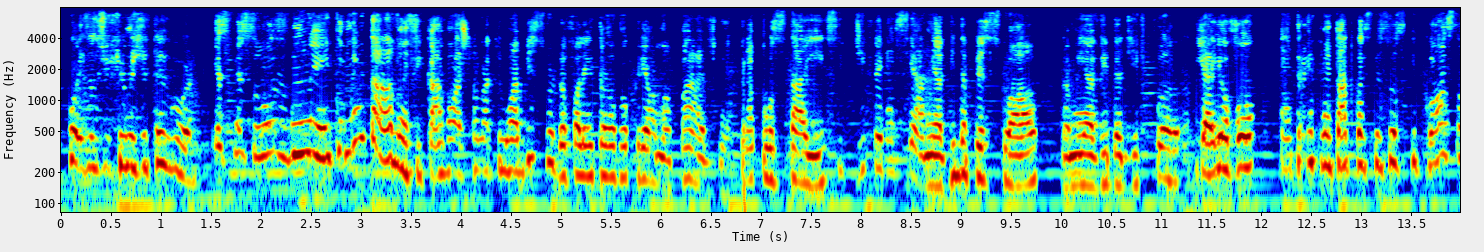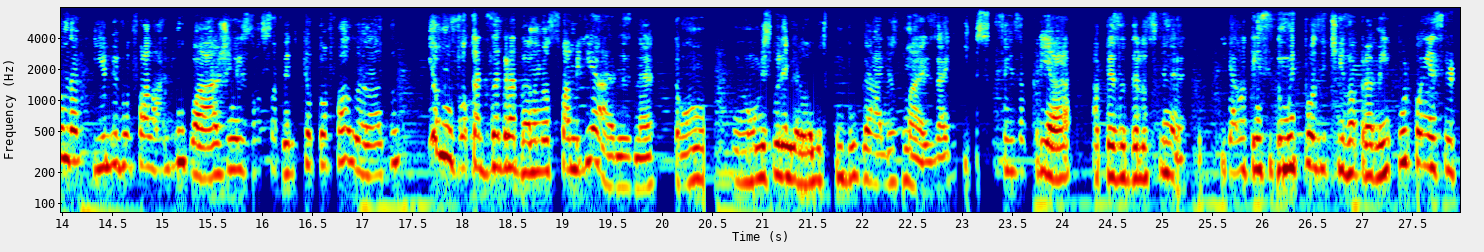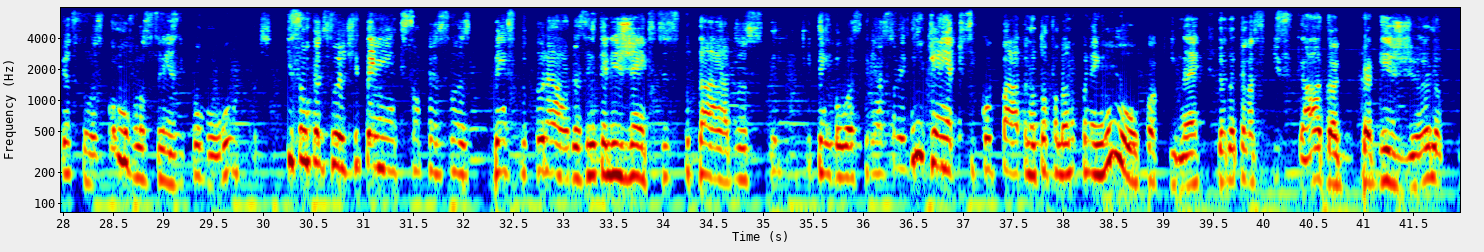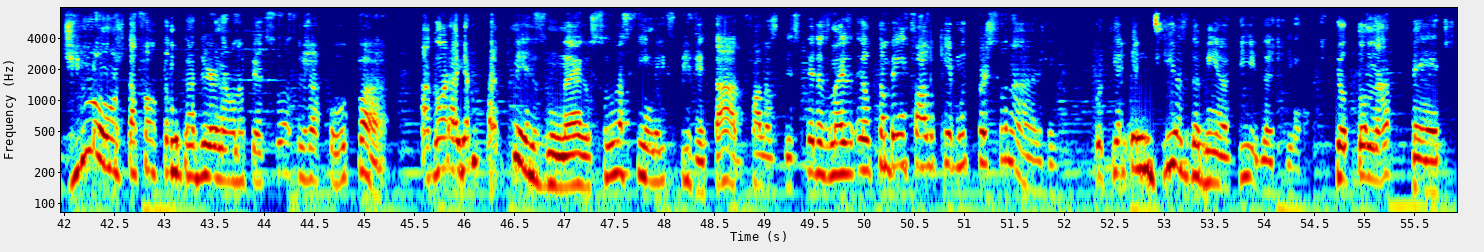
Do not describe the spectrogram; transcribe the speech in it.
coisas de filmes de terror. E as pessoas nem comentavam, ficavam achando aquilo um absurdo. Eu falei, então eu vou criar uma página para postar isso e diferenciar minha vida pessoal da minha vida de fã. E aí eu vou entrar em contato com as pessoas que gostam daquilo e vou falar a linguagem, eles vão saber do que eu estou falando. E eu não vou estar tá desagradando meus familiares, né? Então, não misturei olhos com bugalhos mais. Aí isso fez eu criar a Pesadelo Cinético. E ela tem sido muito positiva para mim por conhecer pessoas como vocês e como outros, que são pessoas de bem, que são pessoas bem estruturadas, inteligentes, estudados, que têm boas criações. Ninguém é psicopata, não estou falando com nenhum louco aqui, né? Dando aquelas piscadas, gaguejando. De longe, tá faltando cadernal na pessoa, você já, opa, Agora, eu é mesmo, né? Eu sou assim, meio espivetado, falo as besteiras, mas eu também falo que é muito personagem. Porque tem dias da minha vida, gente, que eu tô na bad,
